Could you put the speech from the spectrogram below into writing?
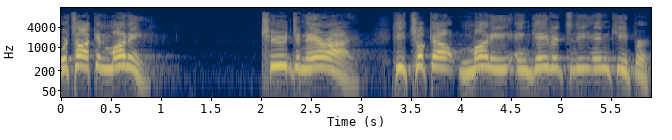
We're talking money. Two denarii. He took out money and gave it to the innkeeper.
